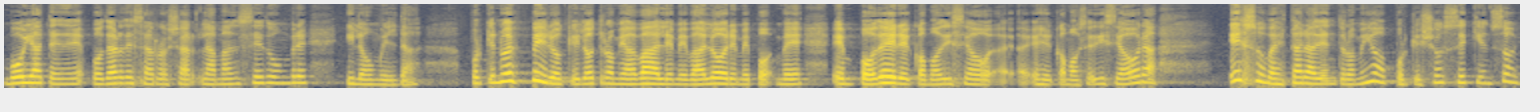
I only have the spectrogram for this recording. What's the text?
voy a tener, poder desarrollar la mansedumbre y la humildad porque no espero que el otro me avale, me valore, me, empodere, como, dice, eh, como se dice ahora. Eso va a estar adentro mío porque yo sé quién soy.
